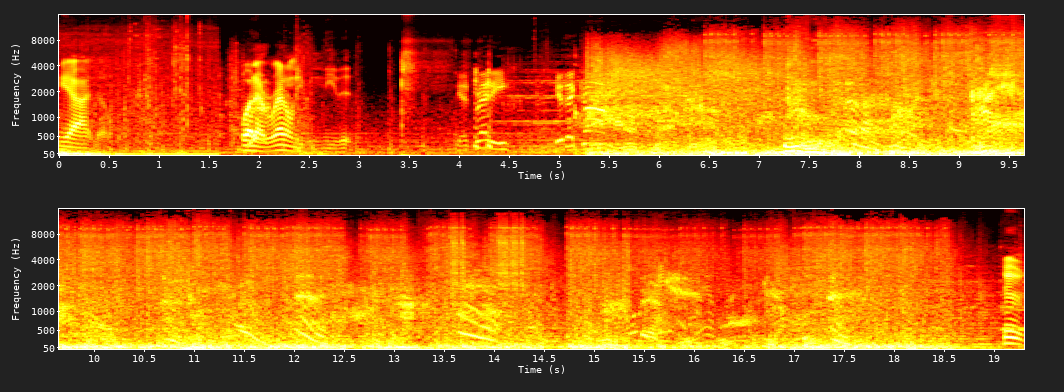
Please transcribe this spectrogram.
Yeah, I know. Whatever, I don't even need it. Get ready. Here they come. Dude,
